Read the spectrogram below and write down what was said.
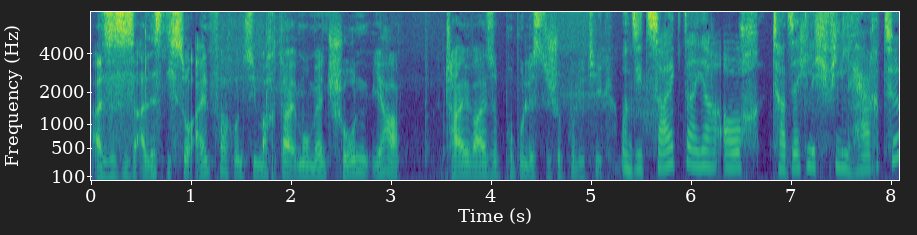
Also es ist alles nicht so einfach und sie macht da im Moment schon, ja, teilweise populistische Politik. Und sie zeigt da ja auch tatsächlich viel Härte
